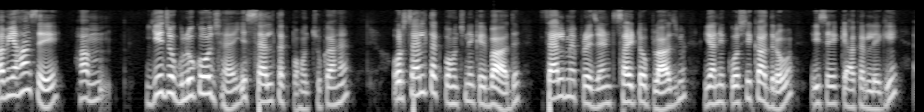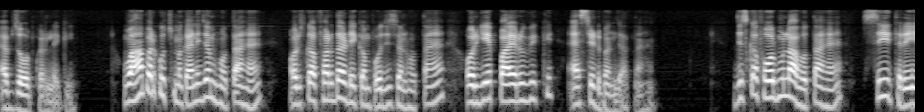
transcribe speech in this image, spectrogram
अब यहाँ से हम, ये जो ग्लूकोज है, ये सेल तक पहुँच चुका है और सेल तक पहुँचने के बाद सेल में प्रेजेंट साइटोप्लाज्म यानी कोशिका द्रव इसे क्या कर लेगी? एब्जॉर्ब कर लेगी। वहाँ पर कुछ मैकेनिज्म होता है और इसका फर्दर डिकम्पोजिशन होता है और ये पायरुविक एसिड बन जाता है। जिसका फॉर्मूला होता है C three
